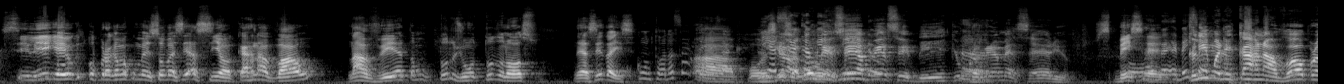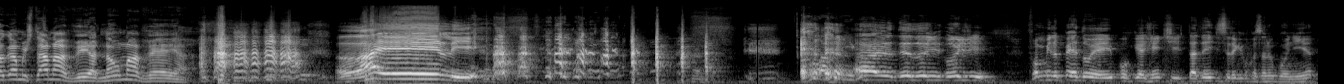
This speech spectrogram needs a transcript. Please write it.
Se liga aí, o, o programa começou, vai ser assim, ó. Carnaval, na veia, tamo tudo junto, tudo nosso. Não é assim, Thaís? Com toda certeza. Ah, porra, E eu Eu comecei a perceber que o programa é sério. Bem Porra, sério. é bem Clima sério, de carnaval, o programa está na veia, não na veia. Lá ele! Pô. Ai, meu Deus, hoje, hoje, família, perdoe aí, porque a gente tá desde cedo aqui conversando com o Nia.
